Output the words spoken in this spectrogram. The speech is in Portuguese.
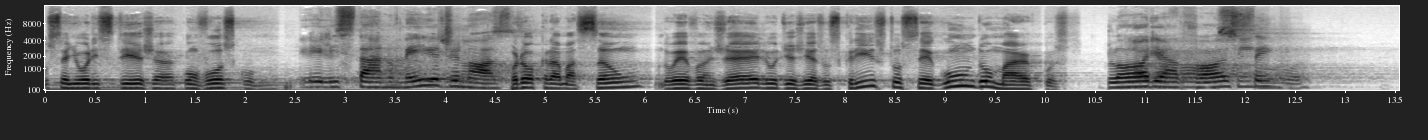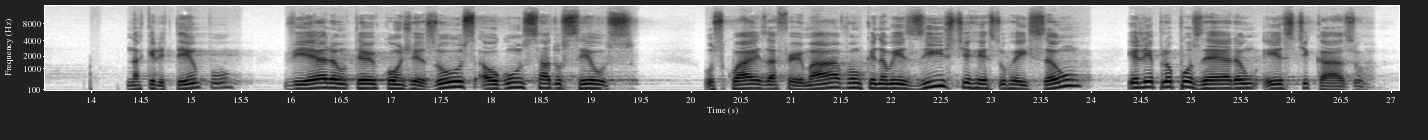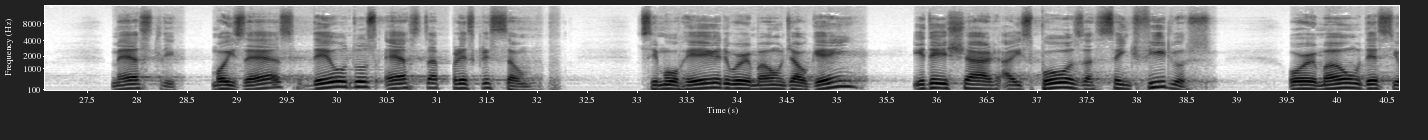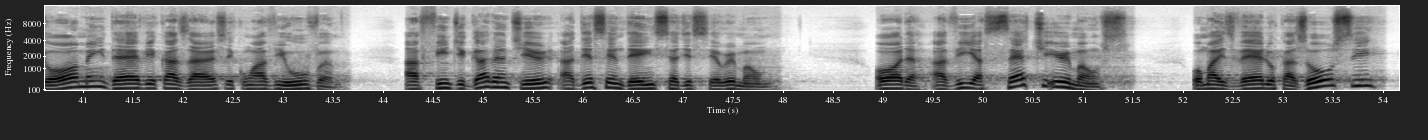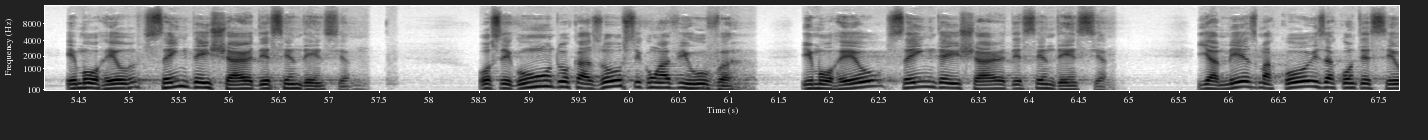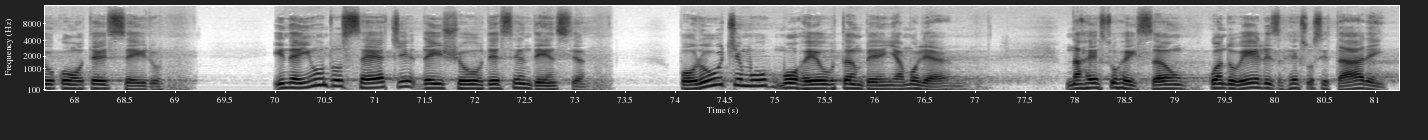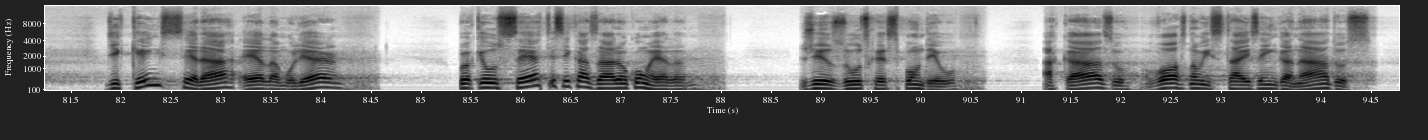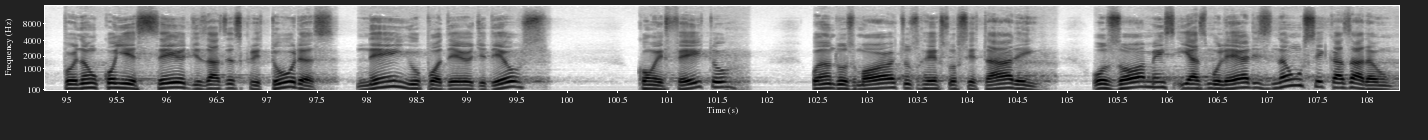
O Senhor esteja convosco. Ele está no meio de nós. Proclamação do Evangelho de Jesus Cristo segundo Marcos. Glória a vós, Senhor. Naquele tempo, vieram ter com Jesus alguns saduceus, os quais afirmavam que não existe ressurreição e lhe propuseram este caso. Mestre, Moisés deu-nos esta prescrição: se morrer o irmão de alguém e deixar a esposa sem filhos, o irmão desse homem deve casar-se com a viúva, a fim de garantir a descendência de seu irmão. Ora, havia sete irmãos. O mais velho casou-se e morreu sem deixar descendência. O segundo casou-se com a viúva e morreu sem deixar descendência. E a mesma coisa aconteceu com o terceiro. E nenhum dos sete deixou descendência. Por último, morreu também a mulher. Na ressurreição, quando eles ressuscitarem, de quem será ela mulher? Porque os sete se casaram com ela. Jesus respondeu: Acaso vós não estáis enganados por não conhecerdes as Escrituras nem o poder de Deus? Com efeito, quando os mortos ressuscitarem, os homens e as mulheres não se casarão,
